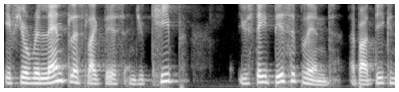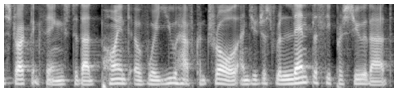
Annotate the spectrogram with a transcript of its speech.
if you're relentless like this and you keep you stay disciplined about deconstructing things to that point of where you have control and you just relentlessly pursue that.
